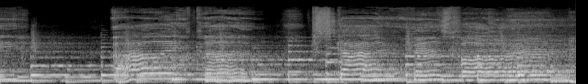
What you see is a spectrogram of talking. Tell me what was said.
I wake up, the sky is falling.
